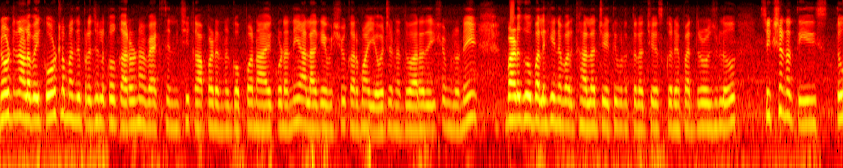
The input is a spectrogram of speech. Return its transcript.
నూట నలభై కోట్ల మంది ప్రజలకు కరోనా వ్యాక్సిన్ ఇచ్చి కాపాడిన గొప్ప నాయకుడని అలాగే విశ్వకర్మ యోజన ద్వారా దేశంలోనే బడుగు బలహీన వర్గాల చేతివృత్తులు చేసుకునే పది రోజులు శిక్షణ తీస్తూ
